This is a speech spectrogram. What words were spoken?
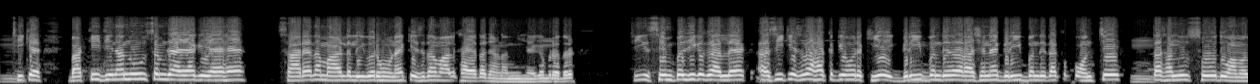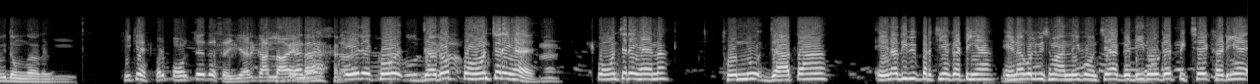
ਠੀਕ ਹੈ? ਬਾਕੀ ਜਿਨ੍ਹਾਂ ਨੂੰ ਸਮਝਾਇਆ ਗਿਆ ਹੈ ਸਾਰਿਆਂ ਦਾ ਮਾਲ ਡਿਲੀਵਰ ਹੋਣਾ ਹੈ ਕਿਸੇ ਦਾ ਮਾਲ ਖਾਇਆ ਤਾਂ ਜਾਣਾ ਨਹੀਂ ਹੈਗਾ ਬ੍ਰਦਰ ਠੀਕ ਸਿੰਪਲ ਜੀ ਇੱਕ ਗੱਲ ਹੈ ਅਸੀਂ ਕਿਸੇ ਦਾ ਹੱਕ ਕਿਉਂ ਰੱਖੀਏ ਗਰੀਬ ਬੰਦੇ ਦਾ ਰਾਸ਼ਨ ਹੈ ਗਰੀਬ ਬੰਦੇ ਤੱਕ ਪਹੁੰਚੇ। ਤਾਂ ਸਾਨੂੰ 100 ਦੁਆਵਾਂ ਵੀ ਦਊਂਗਾ ਅਗਲਾ। ਠੀਕ ਹੈ ਪਰ ਪਹੁੰਚੇ ਤਾਂ ਸਹੀ ਯਾਰ ਗੱਲ ਆ ਨਾ ਇਹ ਦੇਖੋ ਜਦੋਂ ਪਹੁੰਚ ਰਿਹਾ ਹਾਂ। ਪਹੁੰਚ ਰਿਹਾ ਹੈ ਨਾ ਤੁਹਾਨੂੰ ਜਾਂ ਤਾਂ ਇਹਨਾਂ ਦੀ ਵੀ ਪਰਚੀਆਂ ਕੱਟੀਆਂ ਇਹਨਾਂ ਕੋਲ ਵੀ ਸਮਾਨ ਨਹੀਂ ਪਹੁੰਚਿਆ ਗੱਡੀ ਤੁਹਾਡੇ ਪਿੱਛੇ ਖੜੀਆਂ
